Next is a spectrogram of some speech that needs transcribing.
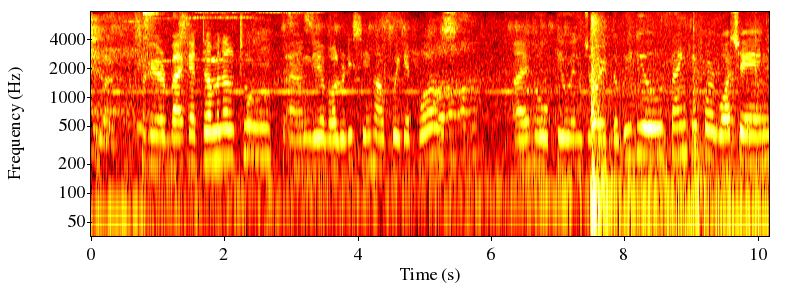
So we are back at Terminal 2 and you have already seen how quick it was. I hope you enjoyed the video. Thank you for watching.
